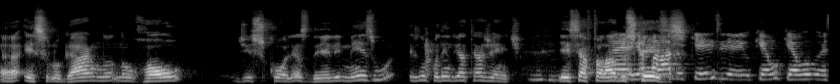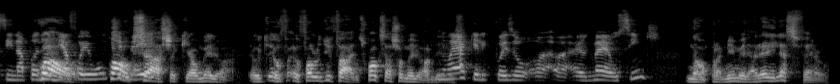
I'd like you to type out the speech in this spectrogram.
ah, esse lugar no, no hall de escolhas dele, mesmo eles não podendo ir até a gente. E aí você ia falar é, dos cases. falar do case, é, o que é o que é assim, na pandemia Qual? foi o Qual que você acha que é o melhor? Eu, eu, eu falo de vários. Qual que você acha o melhor deles? Não é aquele que pôs o. Não é o Sync? Não, pra mim o melhor é Ilhas Farrell.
